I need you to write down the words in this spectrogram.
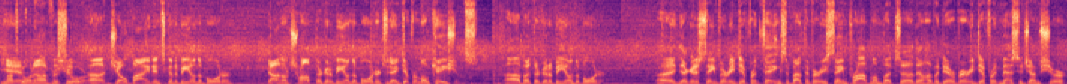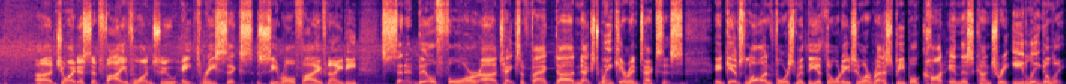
Yeah. Lots going on, for sure. Uh, Joe Biden's going to be on the border. Donald Trump, they're going to be on the border today. Different locations, uh, but they're going to be on the border. Uh, they're going to say very different things about the very same problem, but uh, they'll have a very different message, I'm sure. Uh, join us at 512 836 0590. Senate Bill 4 uh, takes effect uh, next week here in Texas. It gives law enforcement the authority to arrest people caught in this country illegally.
